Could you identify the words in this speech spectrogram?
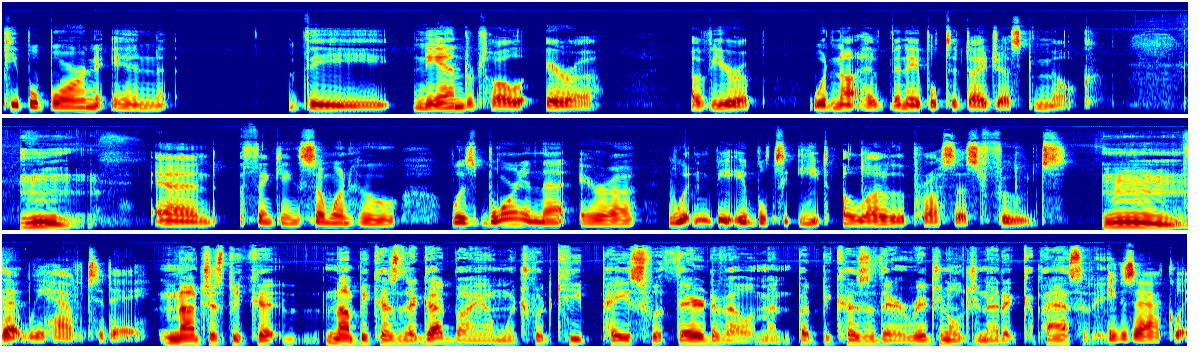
people born in the Neanderthal era of Europe would not have been able to digest milk. Mm. And thinking someone who was born in that era wouldn't be able to eat a lot of the processed foods Mm. that we have today. Not just because, not because of their gut biome, which would keep pace with their development, but because of their original genetic capacity. Exactly.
